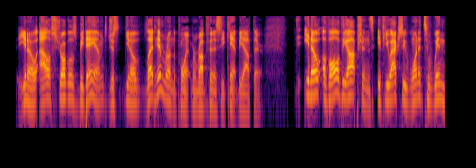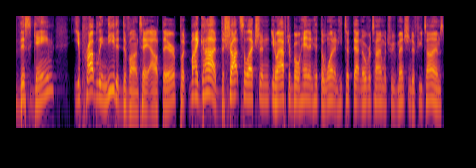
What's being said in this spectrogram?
you know, Al struggles be damned. Just, you know, let him run the point when Rob Phinisee can't be out there. You know, of all the options, if you actually wanted to win this game, you probably needed Devonte out there, but my God, the shot selection, you know, after Bohannon hit the one and he took that in overtime, which we've mentioned a few times,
